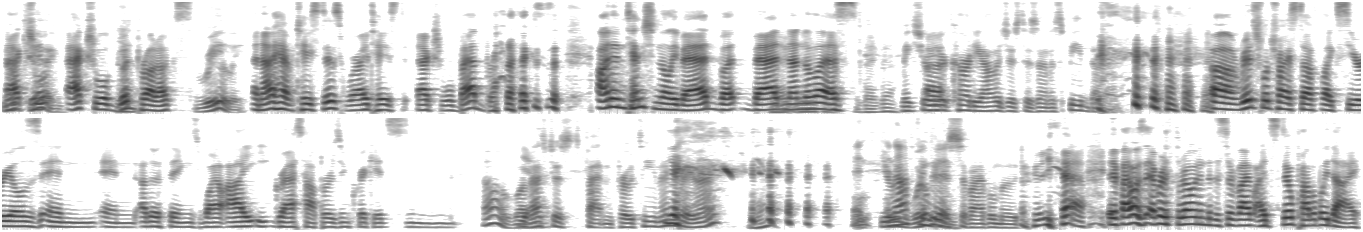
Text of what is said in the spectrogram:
No actual kidding. actual good Yeah. products. Really? And I have taste this where I taste actual bad products, unintentionally bad, but bad nonetheless. There you go. Make Uh, sure your cardiologist is on a speed dial. Uh, Rich will try stuff like cereals and and other things, while I eat grasshoppers and crickets and Oh, well, Yeah. that's just fat and protein anyway, right? Yeah. And, You're and in wilderness good. survival mode. yeah. If I was ever thrown into the survival, I'd still probably die.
